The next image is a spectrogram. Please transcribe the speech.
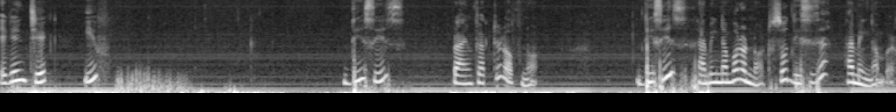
again check if this is prime factor of not. This is Hamming number or not. So this is a Hamming number.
